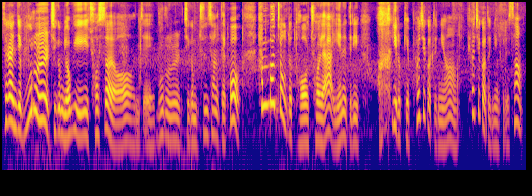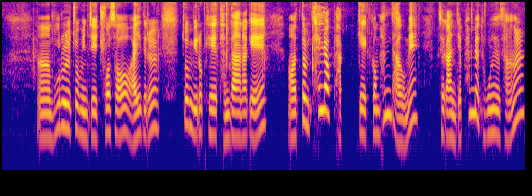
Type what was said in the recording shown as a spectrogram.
제가 이제 물을 지금 여기 줬어요. 이제 물을 지금 준 상태고 한 번 정도 더 줘야 얘네들이 확 이렇게 펴지거든요. 펴지거든요. 그래서 어, 물을 좀 이제 주어서 아이들을 좀 이렇게 단단하게 어, 좀 탄력 받게끔 한 다음에 제가 이제 판매 동영상을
